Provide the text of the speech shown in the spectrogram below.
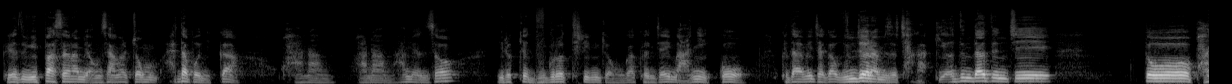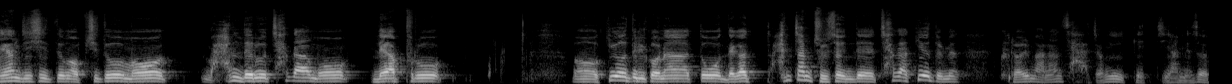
그래도 윗바사나 명상을 좀 하다 보니까 화남, 화남 하면서 이렇게 누그러뜨리는 경우가 굉장히 많이 있고 그 다음에 제가 운전하면서 차가 끼어든다든지 또 방향 지시 등 없이도 뭐 마음대로 차가 뭐 내 앞으로 어, 끼어들거나 또 내가 한참 줄 서 있는데 차가 끼어들면 그럴 만한 사정이 있겠지 하면서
